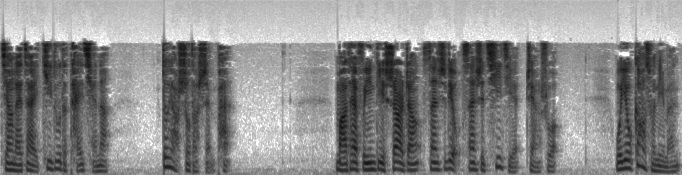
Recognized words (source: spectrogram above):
将来在基督的台前呢，都要受到审判。马太福音第十二章三十六、三十七节这样说：“我又告诉你们，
